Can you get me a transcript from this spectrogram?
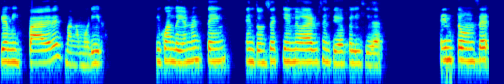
que mis padres van a morir. Y cuando ellos no estén, entonces, ¿quién me va a dar el sentido de felicidad? Entonces,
